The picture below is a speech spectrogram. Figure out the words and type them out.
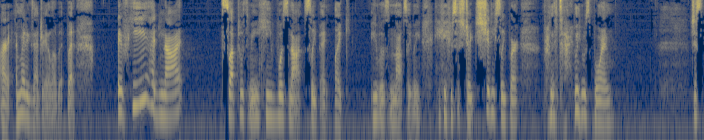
all right, I might exaggerate a little bit, but if he had not slept with me, he was not sleeping. Like, he was not sleeping. He was a straight shitty sleeper from the time he was born. Just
